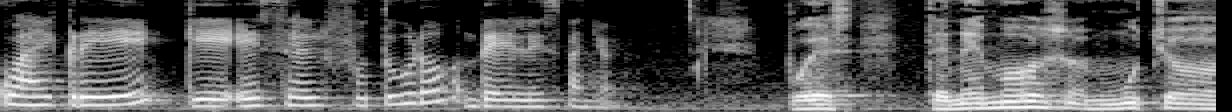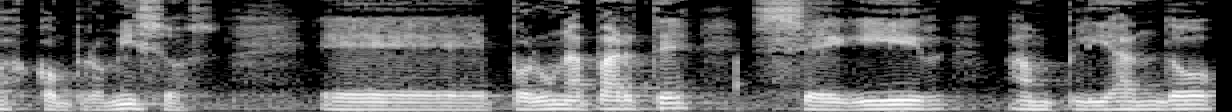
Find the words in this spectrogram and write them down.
¿Cuál cree que es el futuro del español? Pues tenemos muchos compromisos. Eh, por una parte, seguir ampliando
